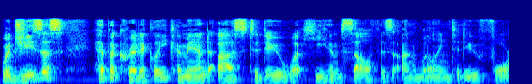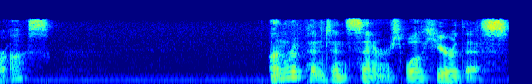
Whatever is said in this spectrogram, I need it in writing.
Would Jesus hypocritically command us to do what he himself is unwilling to do for us? Unrepentant sinners will hear this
